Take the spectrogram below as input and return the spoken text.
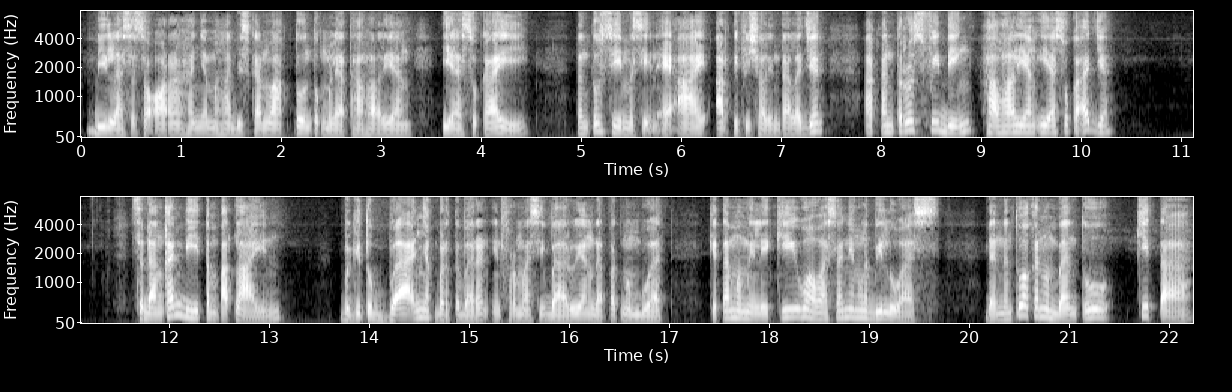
Bila seseorang hanya menghabiskan waktu untuk melihat hal-hal yang ia sukai, tentu si mesin AI, artificial intelligence, akan terus feeding hal-hal yang ia suka aja. Sedangkan di tempat lain, begitu banyak bertebaran informasi baru yang dapat membuat kita memiliki wawasan yang lebih luas dan tentu akan membantu kita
